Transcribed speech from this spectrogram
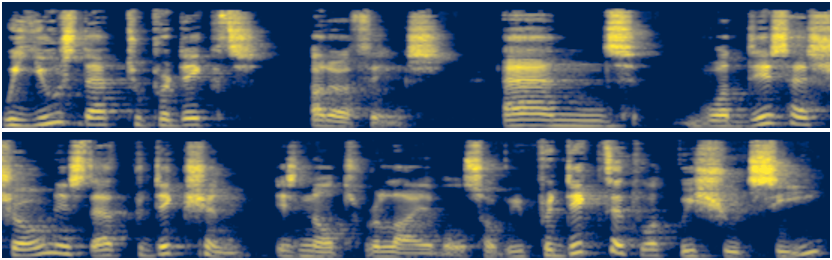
We use that to predict other things. And what this has shown is that prediction is not reliable. So we predicted what we should see,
